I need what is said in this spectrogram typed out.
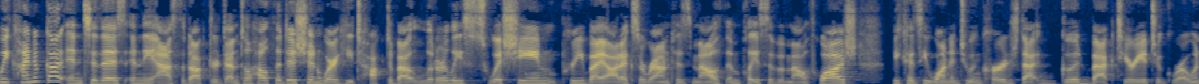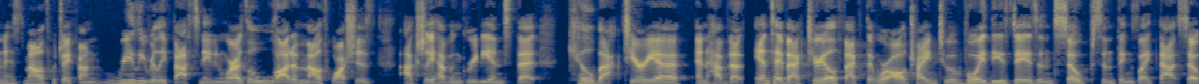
We kind of got into this in the Ask the Doctor Dental Health edition, where he talked about literally swishing prebiotics around his mouth in place of a mouthwash because he wanted to encourage that good bacteria to grow in his mouth, which I found really, really fascinating. Whereas a lot of mouthwashes actually have ingredients that kill bacteria and have that antibacterial effect that we're all trying to avoid these days in soaps and things like that. So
